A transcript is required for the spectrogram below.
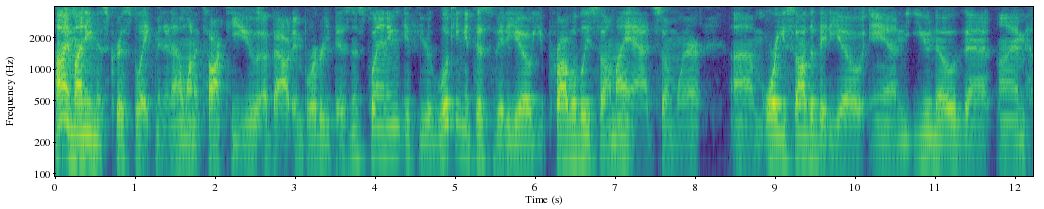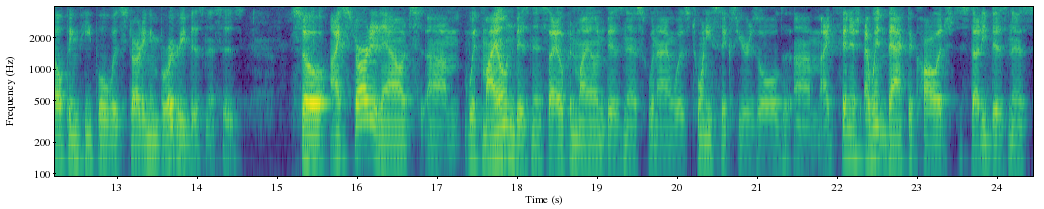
Hi, my name is Chris Blakeman and I want to talk to you about embroidery business planning. If you're looking at this video, you probably saw my ad somewhere um, or you saw the video and you know that I'm helping people with starting embroidery businesses. So I started out um, with my own business. I opened my own business when I was 26 years old. Um, I'd finished. I went back to college to study business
